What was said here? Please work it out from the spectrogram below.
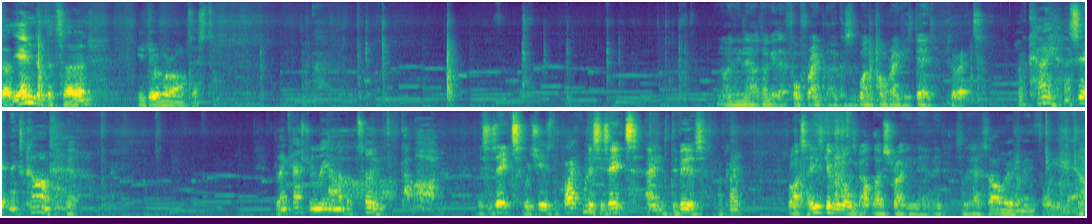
So at the end of the turn, you do a morale test. Not only now, I don't get that fourth rank though, because the one whole rank is dead. Correct. Okay, that's it. Next card. Yeah. Lancastrian leader number ah, two, Come on. This is it. which is the pikeman. This is it. And De Vere's. Okay. Right, so he's given an order up those straight in there then. So Okay, so I'll move them in for you now.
